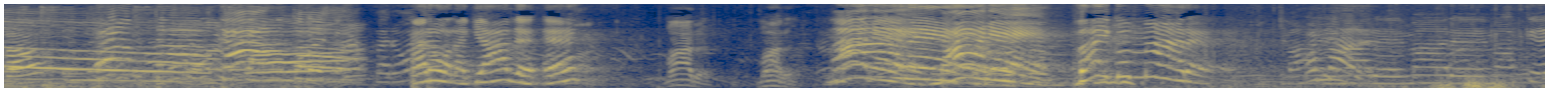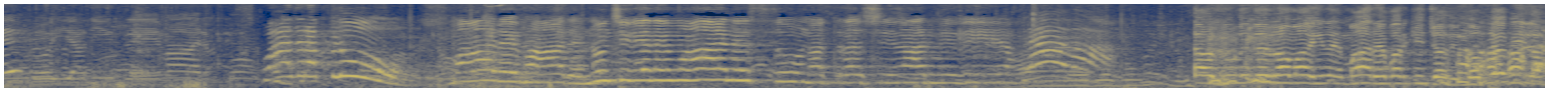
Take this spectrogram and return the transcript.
Canto! Chiave è? Mare. Mare. Mare! Mare! Vai con mare! Mare, mare, ma che voglia dire mare? Squadra blu! Mare, mare, non ci viene mai nessuno a trascinarmi via. Brava! Sulle terra macchina e mare parcheggiato in doppia fila.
